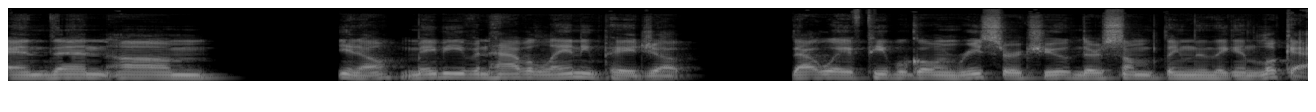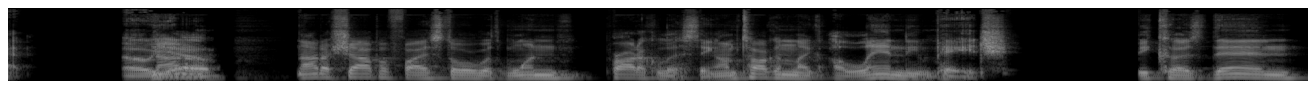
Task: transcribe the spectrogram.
And then, um, you know, maybe even have a landing page up. That way, if people go and research you, there's something that they can look at. Oh not yeah. a, not a Shopify store with one product listing. I'm talking like a landing page, because then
